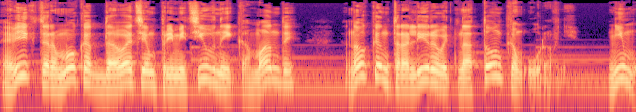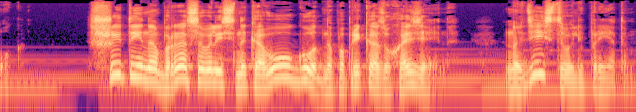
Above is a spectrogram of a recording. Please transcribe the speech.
Виктор мог отдавать им примитивные команды, но контролировать на тонком уровне не мог. Шитые набрасывались на кого угодно по приказу хозяина, но действовали при этом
